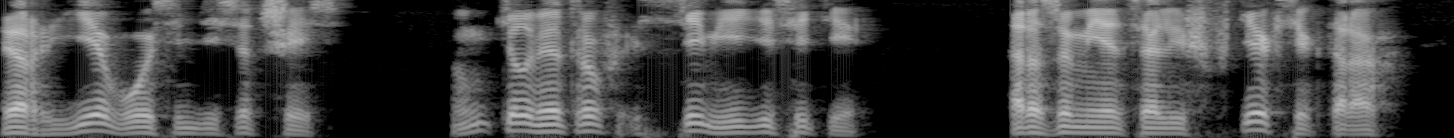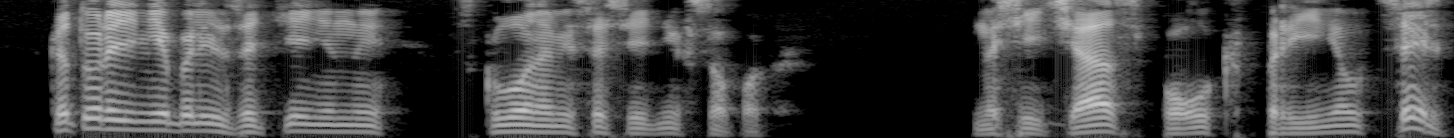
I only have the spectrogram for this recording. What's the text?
РЕ-86, ну, километров с семидесяти разумеется, лишь в тех секторах, которые не были затенены склонами соседних сопок. Но сейчас полк принял цель,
